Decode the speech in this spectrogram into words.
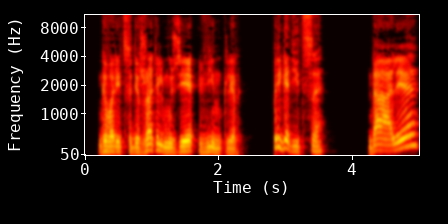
— говорит содержатель музея Винклер. «Пригодится!» «Далее!»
